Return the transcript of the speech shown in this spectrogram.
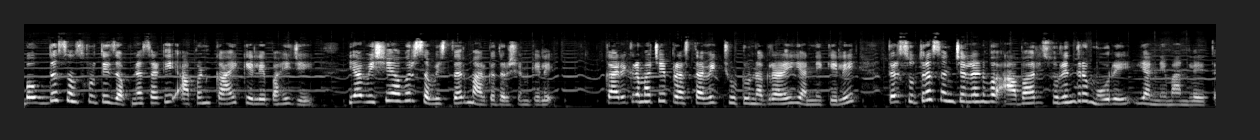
बौद्ध संस्कृती जपण्यासाठी आपण काय केले पाहिजे या विषयावर सविस्तर मार्गदर्शन केले. कार्यक्रमाचे प्रास्ताविक छोटू नगराळे यांनी केले तर सूत्रसंचलन व आभार सुरेंद्र मोरे यांनी मानले आहेत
